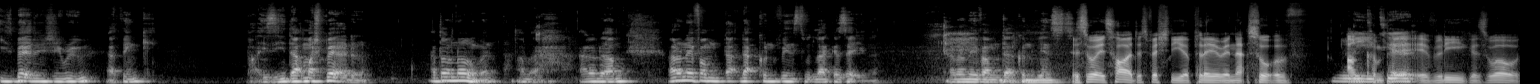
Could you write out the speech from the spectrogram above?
he's better than Giroud, I think. But is he that much better though? I don't know, man. I'm, I don't know. I'm, I don't know if I'm that, that convinced with Lacazette. You know, I don't know if I'm that convinced. It's always hard, especially a player in that sort of League, uncompetitive league as well.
